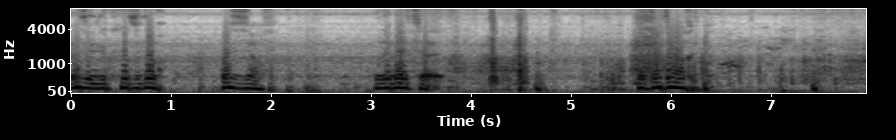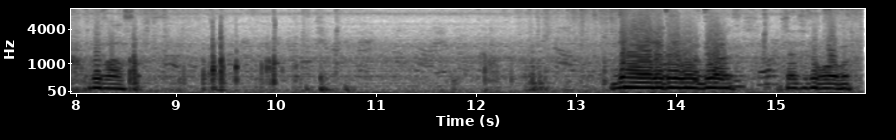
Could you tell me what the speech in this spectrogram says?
Wiecie, nie chodzę do... Chodźcie zaraz. Zabijcie. To to tak. Do was. Dobra, dobra, dobra. Teraz to głowy.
